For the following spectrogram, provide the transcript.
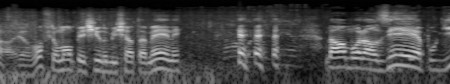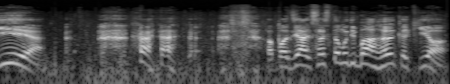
Ó, Eu vou filmar um peixinho do Michel também, né? Dá uma moralzinha. Dar uma moralzinha pro guia. Rapaziada, nós estamos de barranca aqui, ó.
